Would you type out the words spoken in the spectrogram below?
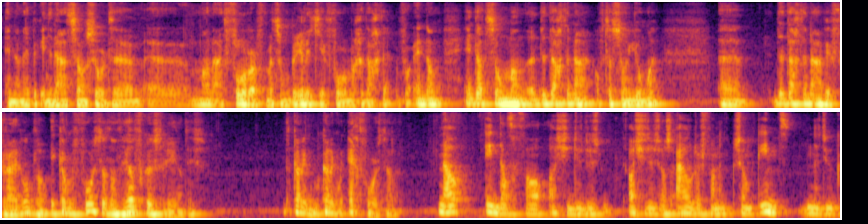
En dan heb ik inderdaad zo'n soort eh, eh, man uit Florida met zo'n brilletje voor mijn gedachten. Voor, en, dan, en dat zo'n man de dag daarna, of dat zo'n jongen, de dag daarna weer vrij rondloopt. Ik kan me voorstellen dat dat heel frustrerend is. Dat kan ik, kan ik me echt voorstellen. Nou, in dat geval, als je dus, als, je dus als ouders van zo'n kind natuurlijk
